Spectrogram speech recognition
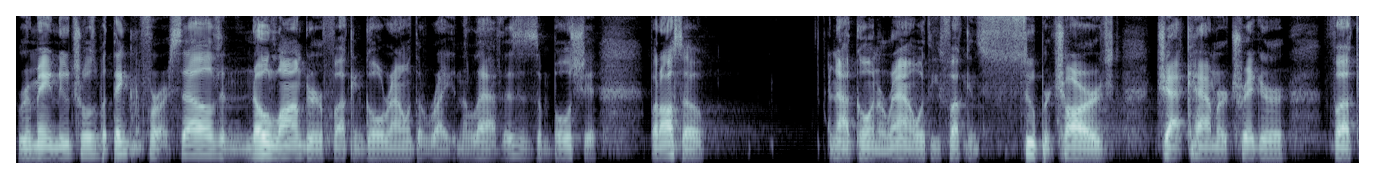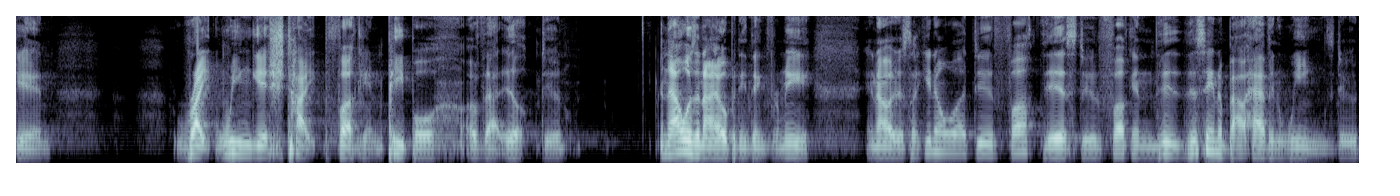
remain neutrals, but think for ourselves and no longer fucking go around with the right and the left. This is some bullshit. But also, not going around with these fucking supercharged jackhammer trigger fucking right wingish type fucking people of that ilk, dude. And that was an eye opening thing for me. And I was just like, you know what, dude? Fuck this, dude. Fucking, this, this ain't about having wings, dude.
